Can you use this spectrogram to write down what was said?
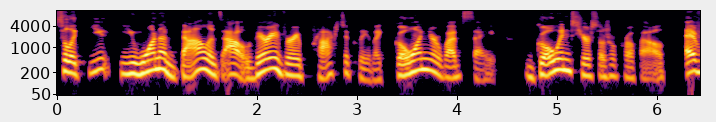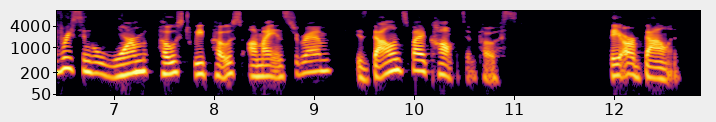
So like you, you want to balance out very, very practically, like go on your website, go into your social profiles. Every single warm post we post on my Instagram is balanced by a competent post. They are balanced.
